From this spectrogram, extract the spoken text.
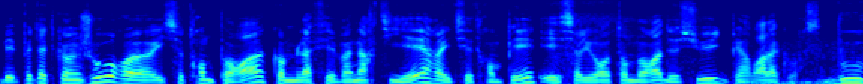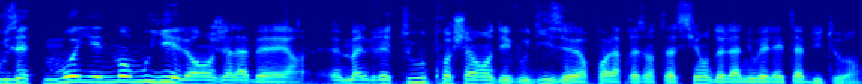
mais peut-être qu'un jour euh, il se trompera, comme l'a fait Van Aert hier, il s'est trompé, et ça lui retombera dessus, il perdra la course. Vous vous êtes moyennement mouillé, Laurent Jalabert. Euh, malgré tout, prochain rendez-vous 10h pour la présentation de la nouvelle étape du Tour.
